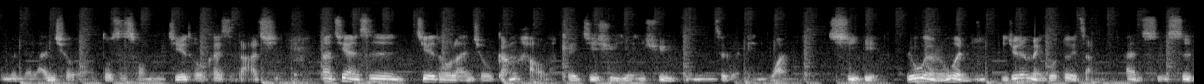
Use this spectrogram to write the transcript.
我们的篮球啊，都是从街头开始打起。那既然是街头篮球，刚好了，可以继续延续我们这个 N One 系列。如果有人问你，你觉得美国队长和骑士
